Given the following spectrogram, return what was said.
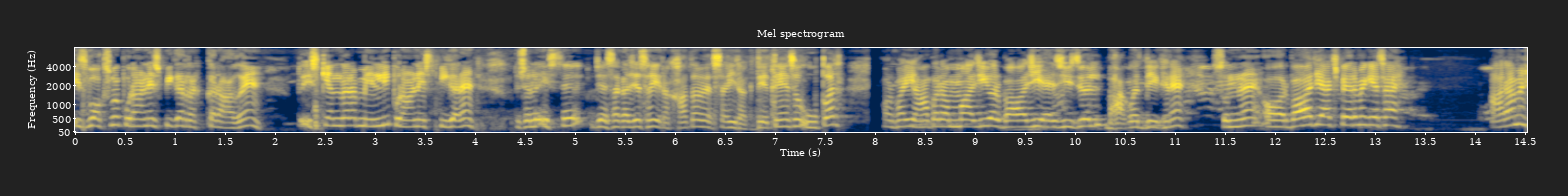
इस बॉक्स में पुराने स्पीकर रख कर आ गए हैं तो इसके अंदर अब मेनली पुराने स्पीकर हैं। तो चलो इससे जैसा का जैसा ही रखा था, वैसा ही रख देते हैं इसे ऊपर। और भाई यहाँ पर अम्मा जी और बाबा जी एज यूजल भागवत देख रहे हैं, सुन रहे हैं, और बाबा जी, आज पैर में कैसा है? आराम है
